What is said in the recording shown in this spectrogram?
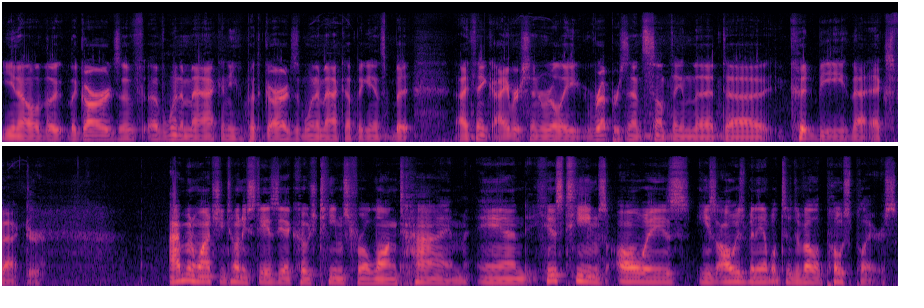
you know, the the guards of of Winamac, and you can put the guards of Winamac up against. But I think Iverson really represents something that uh, could be that X factor. I've been watching Tony Stasiak coach teams for a long time, and his teams always he's always been able to develop post players,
